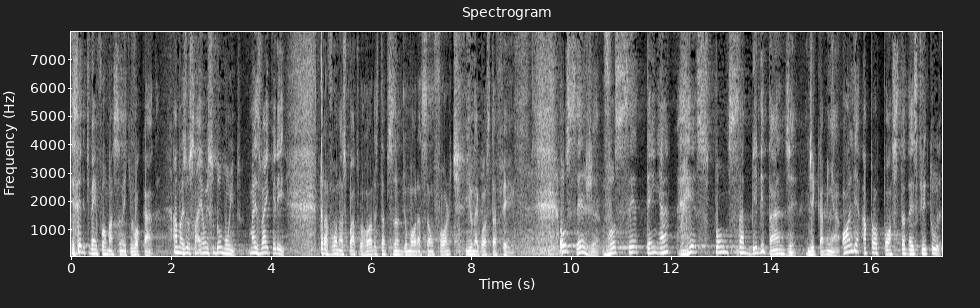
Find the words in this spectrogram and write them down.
E se ele tiver informação equivocada? Ah, mas o Saião estudou muito. Mas vai que ele travou nas quatro horas, está precisando de uma oração forte e o negócio está feio. Ou seja, você tem a responsabilidade de caminhar. Olha a proposta da Escritura.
